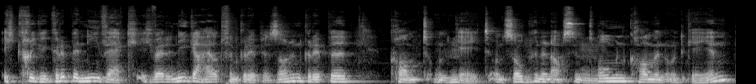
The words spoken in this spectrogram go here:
ich kriege Grippe nie weg, ich werde nie geheilt von Grippe, sondern Grippe kommt und mhm. geht. Und so können auch Symptome mhm. kommen und gehen.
